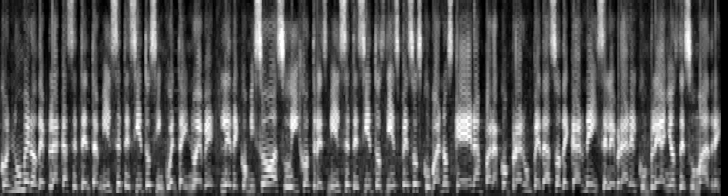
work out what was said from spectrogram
con número de placa 70.759, le decomisó a su hijo 3.710 pesos cubanos que eran para comprar un pedazo de carne y celebrar el cumpleaños de su madre.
